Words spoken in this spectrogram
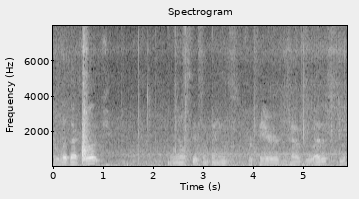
So we'll let that cook. And let's get some things prepared. We have lettuce here.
